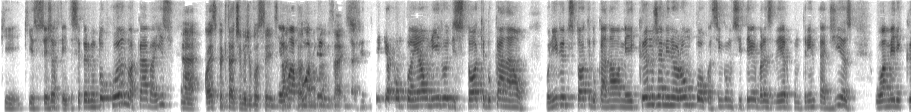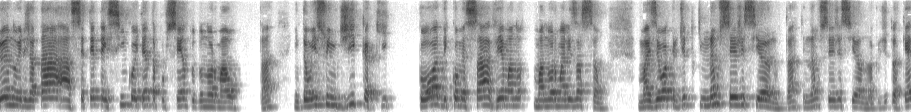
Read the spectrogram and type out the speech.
que, que, isso seja feito. Você perguntou quando acaba isso? É, qual a expectativa de vocês é para normalizar isso? A gente tem que acompanhar o nível de estoque do canal. O nível de estoque do canal americano já melhorou um pouco, assim como tem o brasileiro com 30 dias, o americano ele já está a 75, 80% do normal, tá? Então isso indica que pode começar a haver uma, uma normalização, mas eu acredito que não seja esse ano, tá? Que não seja esse ano. Eu acredito até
